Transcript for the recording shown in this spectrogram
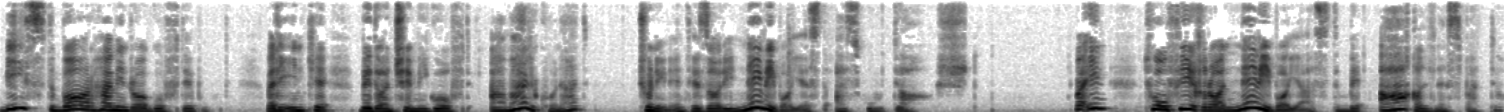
بیست بار همین را گفته بود. ولی اینکه بدان چه می گفت عمل کند چون این انتظاری نمی بایست از او داشت. و این توفیق را نمی بایست به عقل نسبت داد.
